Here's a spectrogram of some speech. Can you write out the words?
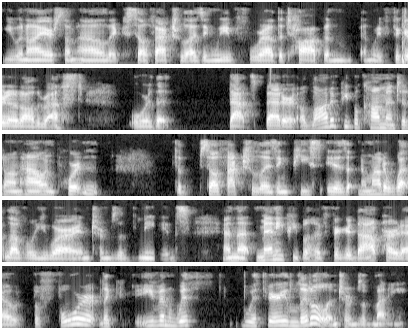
you and I are somehow like self-actualizing. We've we're at the top and and we've figured out all the rest, or that that's better. A lot of people commented on how important the self-actualizing piece is no matter what level you are in terms of needs and that many people have figured that part out before like even with with very little in terms of money.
